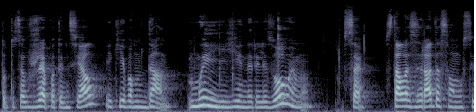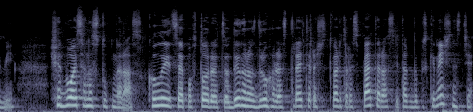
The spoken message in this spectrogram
тобто це вже потенціал, який вам дан. Ми її не реалізовуємо. Все, сталася зрада самому собі. Що відбувається наступний раз? Коли це повторюється один раз, другий раз, третій раз, четвертий раз, п'ятий раз і так до безкінечності.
